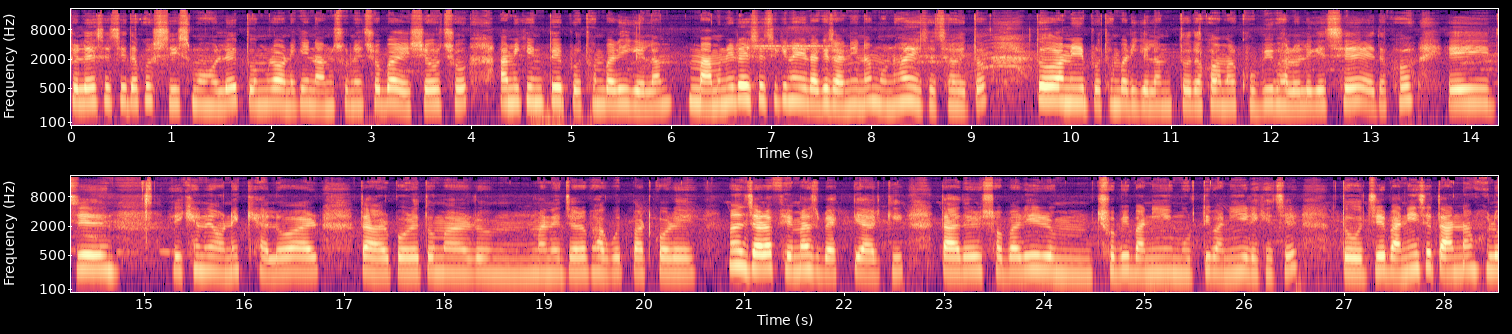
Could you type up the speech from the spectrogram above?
চলে এসেছি, দেখো, শীষ মহলে। তোমরা অনেকেই নাম শুনেছো বা এসেওছো। আমি কিন্তু এই প্রথমবারই গেলাম। মামনিরা এসেছে কিনা এর আগে জানি না, মনে হয় এসেছে হয়তো। তো আমি প্রথমবারই গেলাম। তো দেখো, আমার খুবই ভালো লেগেছে। দেখো, এই যে এখানে অনেক খেলোয়াড়, তারপরে তোমার মানে যারা ভাগবত পাঠ করে যারা ফেমাস ব্যক্তি আর কি, তাদের সবারই ছবি বানিয়ে, মূর্তি বানিয়ে রেখেছে। তো যে বানিয়েছে তার নাম হলো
